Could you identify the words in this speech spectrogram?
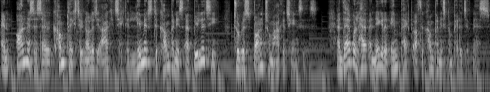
an unnecessary complex technology architecture limits the company's ability to respond to market changes, and that will have a negative impact of the company's competitiveness.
